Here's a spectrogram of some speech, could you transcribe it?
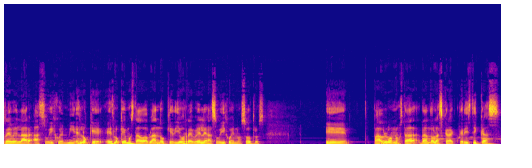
Revelar a su Hijo en mí. Es lo que, es lo que hemos estado hablando, que Dios revele a su Hijo en nosotros. Eh, Pablo nos está dando las características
